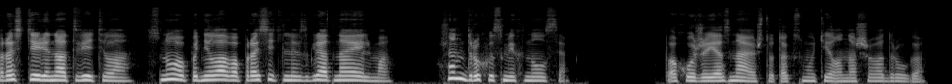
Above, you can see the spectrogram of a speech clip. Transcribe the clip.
Растерянно ответила. Снова подняла вопросительный взгляд на Эльма. Он вдруг усмехнулся. Похоже, я знаю, что так смутило нашего друга.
